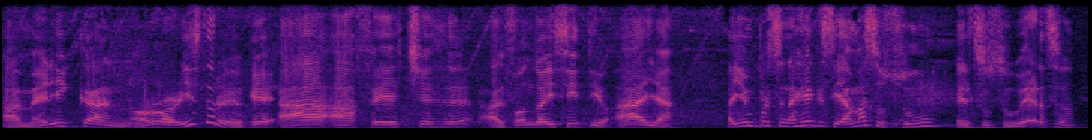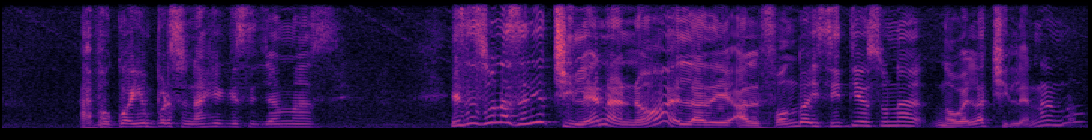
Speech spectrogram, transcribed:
American Horror History o qué? Ah, AFHC. Al fondo hay sitio. Ah, ya. Hay un personaje que se llama Susu, el Susuverso. ¿A poco hay un personaje que se llama? Esa es una serie chilena, ¿no? La de Al fondo hay sitio es una novela chilena, ¿no?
